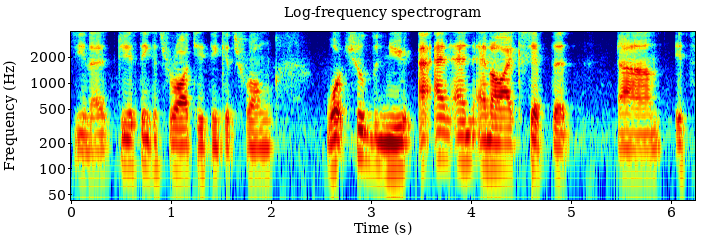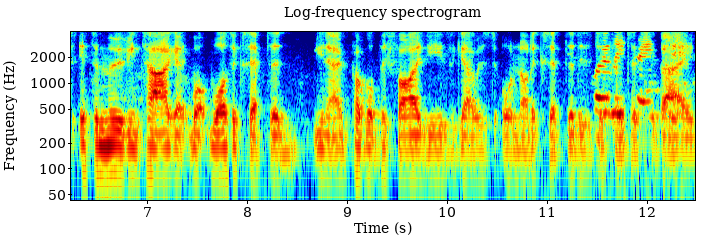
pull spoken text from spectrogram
you know do you think it's right do you think it's wrong what should the new and and and i accept that um it's it's a moving target what was accepted you know probably five years ago is or not accepted is different to today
